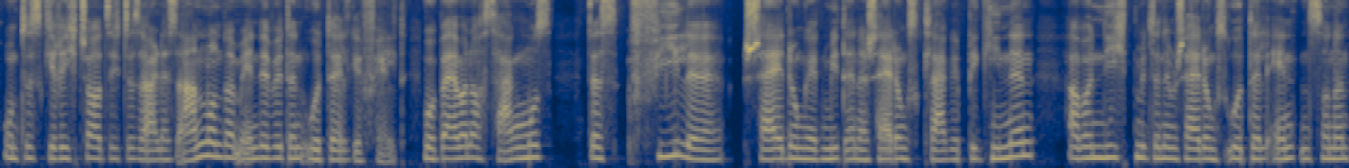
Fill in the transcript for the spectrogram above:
Und das Gericht schaut sich das alles an und am Ende wird ein Urteil gefällt. Wobei man auch sagen muss, dass viele Scheidungen mit einer Scheidungsklage beginnen, aber nicht mit einem Scheidungsurteil enden, sondern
